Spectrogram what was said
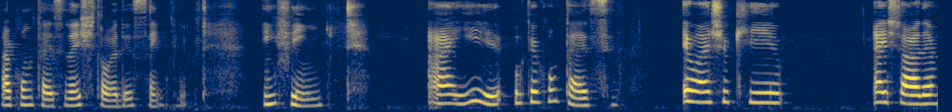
acontece na história sempre. Enfim. Aí, o que acontece? Eu acho que a história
